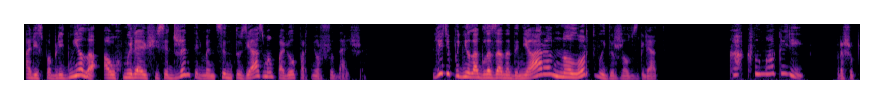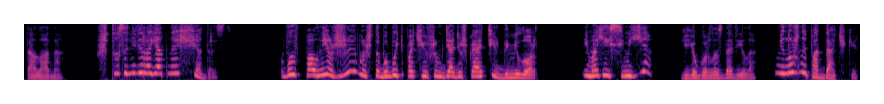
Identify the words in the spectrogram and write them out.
Алис побледнела, а ухмыляющийся джентльмен с энтузиазмом повел партнершу дальше. Леди подняла глаза на Даниара, но лорд выдержал взгляд. — Как вы могли? — прошептала она. — Что за невероятная щедрость! Вы вполне живы, чтобы быть почившим дядюшкой Атильды, милорд. И моей семье, — ее горло сдавило, — не нужны подачки.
